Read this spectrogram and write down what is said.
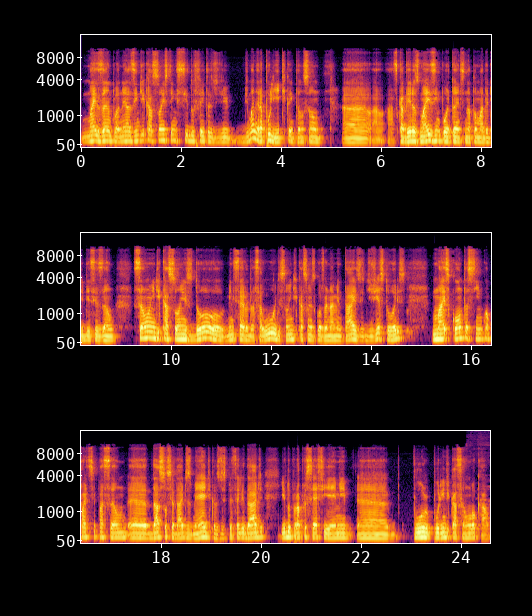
mais ampla, né, as indicações têm sido feitas de, de maneira política, então são ah, as cadeiras mais importantes na tomada de decisão são indicações do Ministério da Saúde, são indicações governamentais e de gestores, mas conta sim com a participação eh, das sociedades médicas de especialidade e do próprio CFM eh, por, por indicação local.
